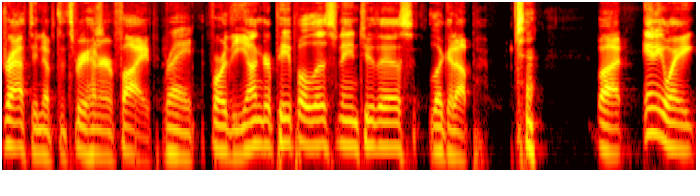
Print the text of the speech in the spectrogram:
drafting up to 305. Right. For the younger people listening to this, look it up. but anyway,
